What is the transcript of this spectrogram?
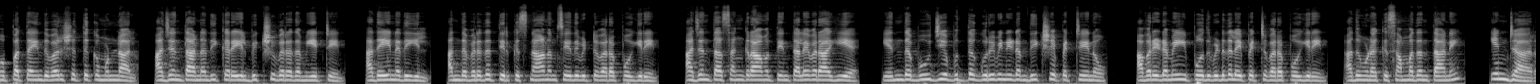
முப்பத்தைந்து வருஷத்துக்கு முன்னால் அஜந்தா நதிக்கரையில் பிக்ஷு விரதம் ஏற்றேன். அதே நதியில் அந்த விரதத்திற்கு ஸ்நானம் செய்துவிட்டு வரப்போகிறேன். அஜந்தா சங்கிராமத்தின் தலைவராகிய எந்த பூஜ்ய புத்த குருவினிடம் தீட்சை பெற்றேனோ அவரிடமே இப்போது விடுதலை பெற்று வரப்போகிறேன். அது உனக்கு சம்மதம்தானே என்றார்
